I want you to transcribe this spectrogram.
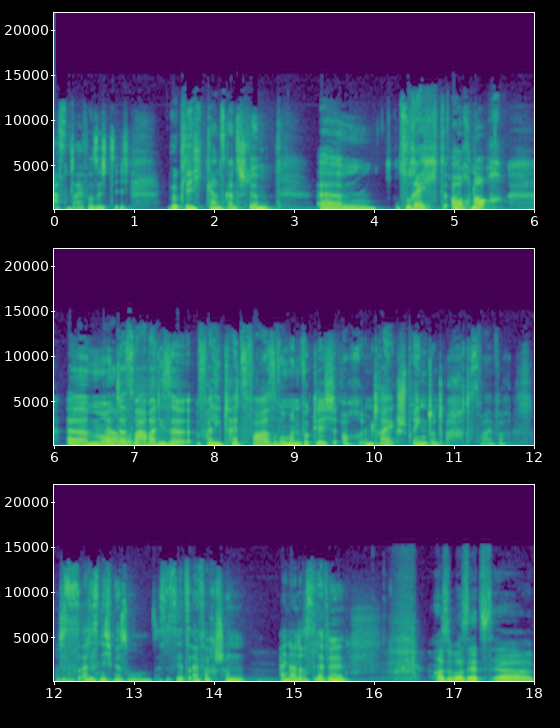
rasend eifersüchtig. Wirklich ganz, ganz schlimm. Ähm, zu Recht auch noch. Ähm, Well. Und das war aber diese Verliebtheitsphase, wo man wirklich auch im Dreieck springt und ach, das war einfach. Und das ist alles nicht mehr so. Das ist jetzt einfach schon ein anderes Level. Also übersetzt, er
